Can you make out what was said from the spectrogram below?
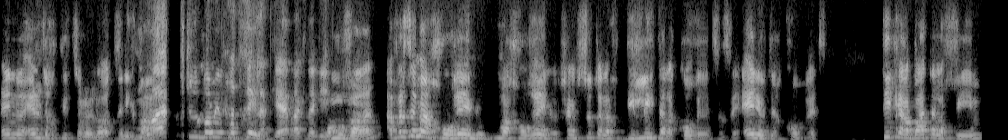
אין, אין יותר תיק צוללות, זה נגמר. הוא היה פשוט בו מלכתחילה, כן? רק נגיד. כמובן, אבל זה מאחורינו, מאחורינו, אפשר לעשות עליו דילית על הקובץ הזה, אין יותר קובץ. תיק 4000,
